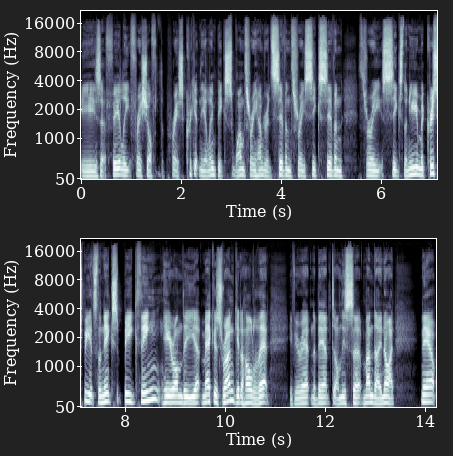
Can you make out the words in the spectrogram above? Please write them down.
is fairly fresh off the press. Cricket in the Olympics, 1300 736 736. The new McCrispy, it's the next big thing here on the uh, Macca's Run. Get a hold of that if you're out and about on this uh, Monday night. Now,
